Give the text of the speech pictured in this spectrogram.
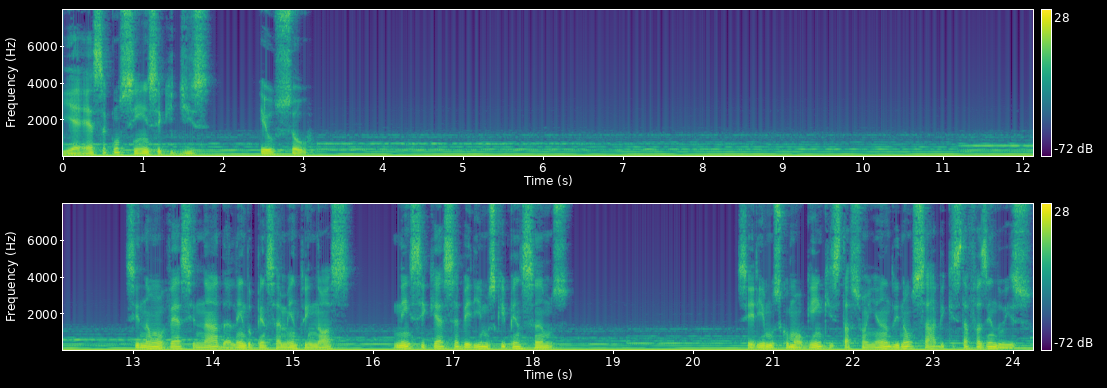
E é essa consciência que diz: Eu sou. Se não houvesse nada além do pensamento em nós, nem sequer saberíamos que pensamos. Seríamos como alguém que está sonhando e não sabe que está fazendo isso.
